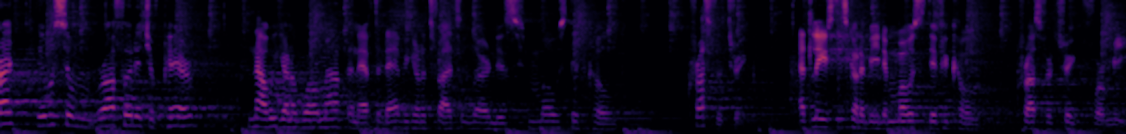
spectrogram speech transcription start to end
Alright, there was some raw footage of Per. Now we're gonna warm up and after that we're gonna try to learn this most difficult crossfoot trick. At least it's gonna be the most difficult crossfoot trick for me.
